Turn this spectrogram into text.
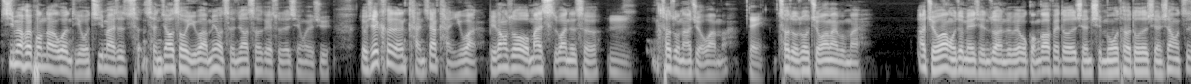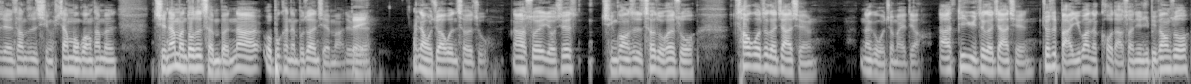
寄卖会碰到个问题，我寄卖是成成交收一万，没有成交车可以随着签回去。有些客人砍价砍一万，比方说我卖十万的车，嗯。车主拿九万嘛？对，车主说九万卖不卖？啊，九万我就没钱赚，对不对？我广告费都是钱，请模特都是钱。像我之前上次请橡木光他们，请他们都是成本，那我不可能不赚钱嘛，对不对？对，那我就要问车主。那所以有些情况是车主会说，超过这个价钱，那个我就卖掉啊。低于这个价钱，就是把一万的扣打算进去。比方说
